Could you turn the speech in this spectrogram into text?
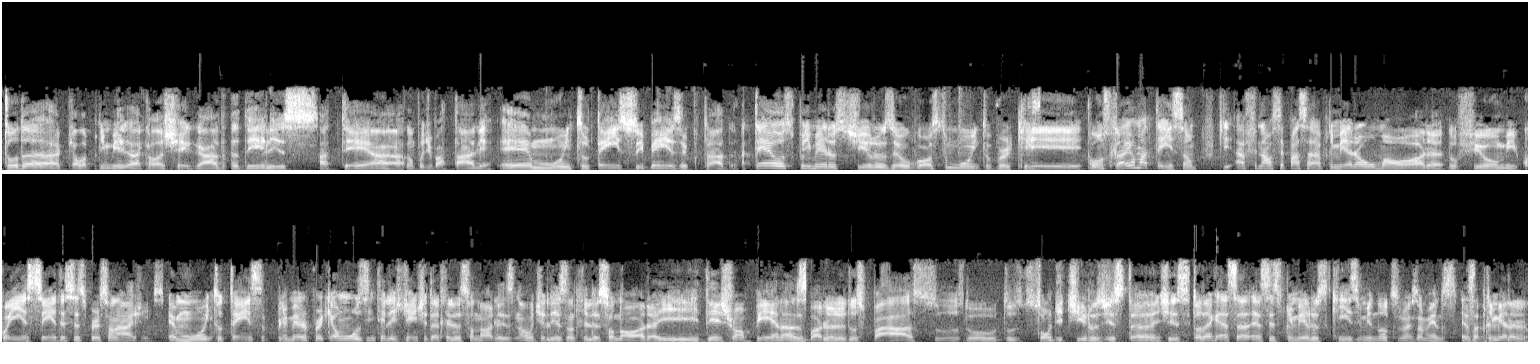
toda aquela primeira, aquela chegada deles até a campo de batalha é muito tenso e bem executado. Até os primeiros tiros eu gosto muito, porque constrói uma tensão, porque afinal você passa a primeira uma hora do filme conhecendo esses personagens. É muito tenso. Primeiro porque é um uso inteligente da trilha sonora. Eles não utilizam trilha sonora e deixam apenas barulho dos passos, do, do som de tiros distantes. Toda essa esses primeiros 15 minutos mais ou menos, essa primeira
